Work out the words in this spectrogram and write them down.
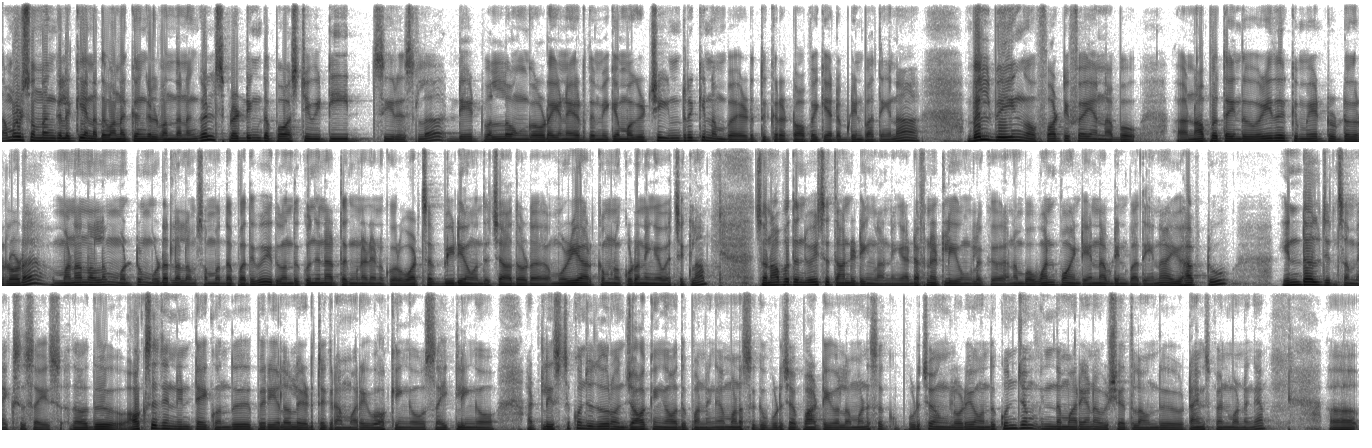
தமிழ் சொந்தங்களுக்கு எனது வணக்கங்கள் வந்தனங்கள். ஸ்ப்ரெட்டிங் த பாசிட்டிவிட்டி சீரீஸில் டே டுவெல்ல உங்களோட இணையிறது மிக மகிழ்ச்சி. இன்றைக்கு நம்ம எடுத்துக்கிற டாபிக் எது அப்படின்னு பார்த்தீங்கன்னா wellbeing of forty five and above நாற்பத்தைந்து வயதுக்கு மேற்பட்டவர்களோட மனநலம் மற்றும் உடல்நலம் சம்மந்த பதிவு. இது வந்து கொஞ்ச நேரத்துக்கு முன்னாடி எனக்கு ஒரு வாட்ஸ்அப் வீடியோ வந்துச்சு. அதோட மொழியாக்கம்னு கூட நீங்கள் வச்சுக்கலாம். ஸோ நாற்பத்தஞ்சு வயசு தாண்டிட்டிங்களா நீங்கள் டெஃபினெட்லி உங்களுக்கு நம்ம ஒன் பாயிண்ட் என்ன அப்படின்னு பார்த்தீங்கன்னா you have to indulge in some exercise அதாவது ஆக்சிஜன் இன்டேக் வந்து பெரிய அளவில் எடுத்துக்கிற மாதிரி வாக்கிங்கோ சைக்கிளிங்கோ அட்லீஸ்ட் கொஞ்சம் தூரம் ஜாக்கிங்காவது பண்ணுங்கள் மனசுக்கு பிடிச்ச பாட்டியோ இல்லை மனசுக்கு பிடிச்சவங்களோடய வந்து கொஞ்சம் இந்த மாதிரியான விஷயத்தில் வந்து டைம் ஸ்பெண்ட் பண்ணுங்கள்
